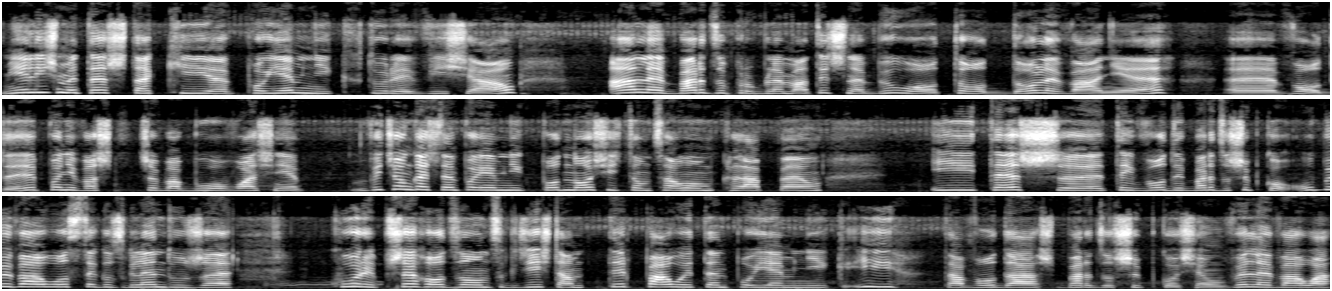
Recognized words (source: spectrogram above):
Mieliśmy też taki e, pojemnik, który wisiał, ale bardzo problematyczne było to dolewanie e, wody, ponieważ trzeba było właśnie wyciągać ten pojemnik, podnosić tą całą klapę i też e, tej wody bardzo szybko ubywało z tego względu, że kury przechodząc gdzieś tam tyrpały ten pojemnik i ta woda bardzo szybko się wylewała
